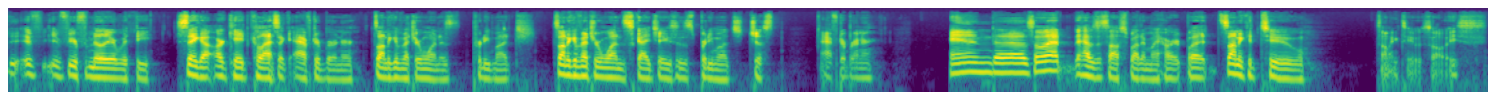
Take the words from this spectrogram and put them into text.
if if you're familiar with the Sega arcade classic Afterburner, Sonic Adventure 1 is pretty much Sonic Adventure 1 Sky Chase is pretty much just Afterburner. And uh, so that has a soft spot in my heart, but Sonic 2 Sonic 2 is always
